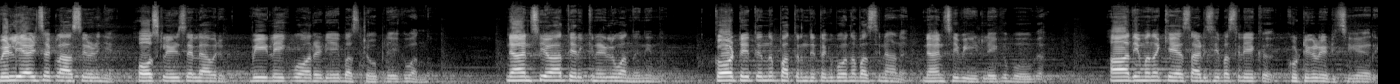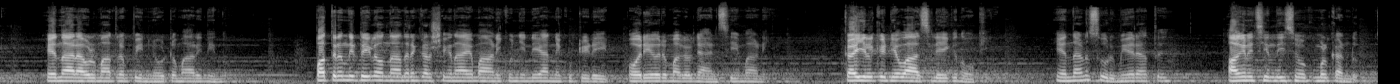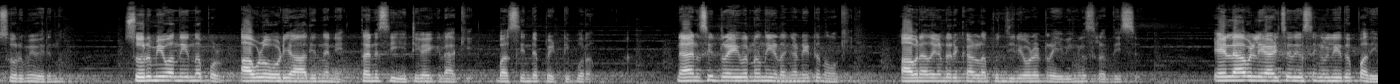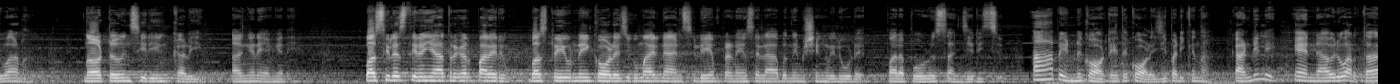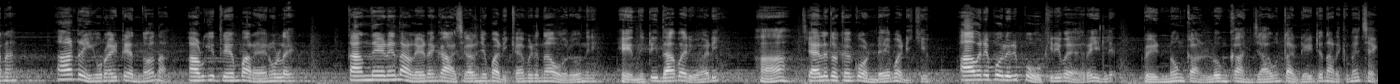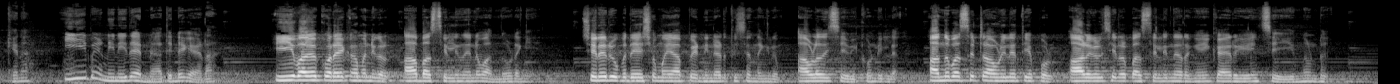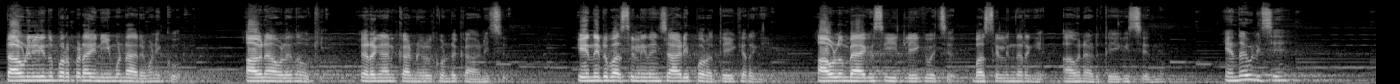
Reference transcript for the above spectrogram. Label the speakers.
Speaker 1: വെള്ളിയാഴ്ച ക്ലാസ് കഴിഞ്ഞ് ഹോസ്റ്റലേഴ്സ് എല്ലാവരും വീട്ടിലേക്ക് പോകാൻ റെഡിയായി ബസ് സ്റ്റോപ്പിലേക്ക് വന്നു. നാൻസി ആ തിരക്കിനിടയിൽ വന്ന് നിന്നു. കോട്ടയത്ത് നിന്ന് പത്തനംതിട്ടയ്ക്ക് പോകുന്ന ബസ്സിനാണ് നാൻസി വീട്ടിലേക്ക് പോവുക. ആദ്യം വന്ന K S R T C ബസ്സിലേക്ക് കുട്ടികൾ ഇടിച്ചു കയറി. എന്നാൽ അവൾ മാത്രം പിന്നോട്ട് മാറി നിന്നു. പത്തനംതിട്ടയിൽ ഒന്നാന്തരം കർഷകനായ മാണിക്കുഞ്ഞിന്റെയും അന്നക്കുട്ടിയുടെയും ഒരേ ഒരു മകൾ നാൻസിയും മാണി. കയ്യിൽ കിട്ടിയ വാസിലേക്ക് നോക്കി. എന്താണ് സുറുമി വരാത്ത് അങ്ങനെ ചിന്തിച്ച് നോക്കുമ്പോൾ കണ്ടു സുറുമി വരുന്നു. സുറുമി വന്നിരുന്നപ്പോൾ അവൾ ഓടി ആദ്യം തന്നെ തന്റെ സീറ്റ് കൈക്കലാക്കി ബസ്സിന്റെ പെട്ടിപ്പുറം. നാൻസി ഡ്രൈവറിനൊന്ന് ഇടം കണ്ടിട്ട് നോക്കി. അവനത് കണ്ടൊരു കള്ളപ്പുഞ്ചിരിയോടെ ഡ്രൈവിംഗിൽ ശ്രദ്ധിച്ചു. എല്ലാ വെള്ളിയാഴ്ച ദിവസങ്ങളിൽ ഇത് പതിവാണ്. നോട്ടവും ചിരിയും കളിയും അങ്ങനെ അങ്ങനെ. ബസ്സിലെ സ്ഥിരം യാത്രക്കാർ പലരും ബസ് ഡ്രൈവറിന്റെയും കോളേജ് കുമാരി നാൻസിയുടെയും പ്രണയസലാപ നിമിഷങ്ങളിലൂടെ പലപ്പോഴും സഞ്ചരിച്ചു. ആ പെണ്ണ് കോട്ടയത്തെ കോളേജിൽ പഠിക്കുന്ന. കണ്ടില്ലേ? എന്നാ ഒരു വർത്താന. ആ ഡ്രൈവറായിട്ട് എന്തോന്നാ? അവൾക്ക് ഇത്രയും പറയാനുള്ളേ. തന്തയുടെയും തള്ളയുടെയും കാശ് കളഞ്ഞ് പഠിക്കാൻ വിടുന്ന ഓരോന്നിന്. എന്നിട്ട് ഇതാ പരിപാടി. ആ ചിലതൊക്കെ കൊണ്ടേ പഠിക്കും. അവനെ പോലെ ഒരു പോക്കിരി വേറെ ഇല്ല. പെണ്ണും കള്ളും കഞ്ചാവും തള്ളിയിട്ട് നടക്കുന്ന ചെക്കന. ഈ പെണ്ണിന് ഇത് എന്നാത്തിന്റെ കേടാ? ഈ വക കുറെ കമന്റുകൾ ആ ബസ്സിൽ നിന്ന് തന്നെ വന്നു തുടങ്ങി. ചിലർ ഉപദേശവുമായി ആ പെണ്ണിന്റെ അടുത്ത് ചെന്നെങ്കിലും അവളത് ചെവിക്കൊണ്ടില്ല. അന്ന് ബസ് ടൗണിലെത്തിയപ്പോൾ ആളുകൾ ചിലർ ബസ്സിൽ നിന്ന് ഇറങ്ങുകയും കയറുകയും ചെയ്യുന്നുണ്ട്. ടൗണിൽ നിന്ന് പുറപ്പെടാൻ ഇനിയുമുണ്ട് അരമണിക്കൂർ. അവൻ അവളെ നോക്കി. ഇറങ്ങാൻ കണ്ണുകൾ കൊണ്ട് കാണിച്ചു. എന്നിട്ട് ബസ്സിൽ നിന്ന് ചാടി പുറത്തേക്ക് ഇറങ്ങി. അവളും ബാഗ് സീറ്റിലേക്ക് വെച്ച് ബസ്സിൽ നിന്നിറങ്ങി അവൻ അടുത്തേക്ക് ചെന്നു. എന്താ വിളിച്ചേ?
